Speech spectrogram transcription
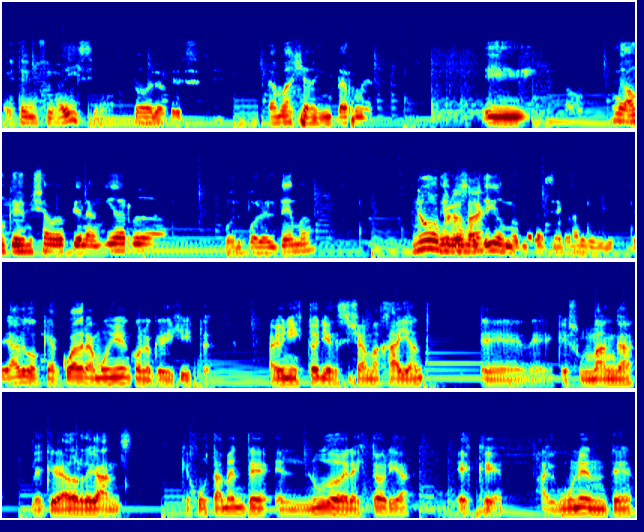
Está infladísimo todo lo que es la magia de internet. Y aunque ya me fui a la mierda por, por el tema. No, pero sabes digo, me de, de, algo que acuadra muy bien con lo que dijiste. Hay una historia que se llama Giant, eh, que es un manga del creador de Gantz, que justamente el nudo de la historia es que algún ente,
